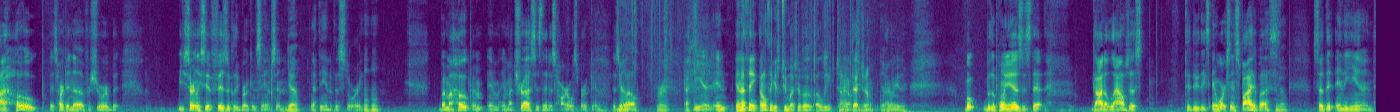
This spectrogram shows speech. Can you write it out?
I hope, it's hard to know for sure, but you certainly see a physically broken Samson yeah at the end of this story. mm-hmm. But my hope and, and, and my trust is that his heart was broken as Yeah. well right at the end. And, and i think i don't think it's too much of a, a leap to make that jump I don't either. But but the point is, is that God allows us to do these and works in spite of us, yeah so that in the end,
